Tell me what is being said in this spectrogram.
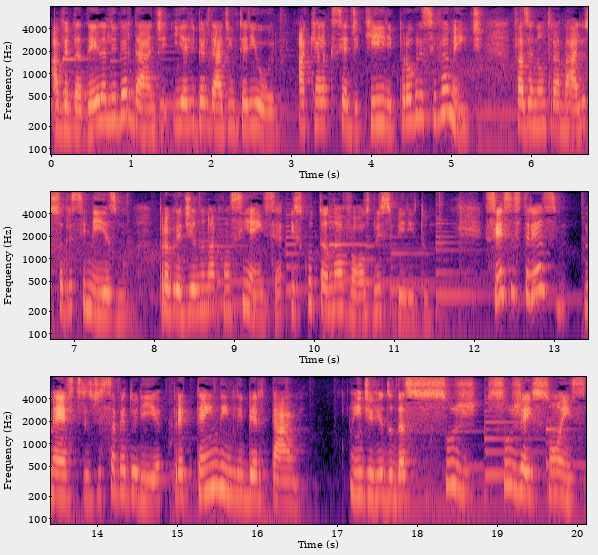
a verdadeira liberdade e a liberdade interior, aquela que se adquire progressivamente, fazendo um trabalho sobre si mesmo, progredindo na consciência, escutando a voz do espírito. Se esses três mestres de sabedoria pretendem libertar o indivíduo das suje sujeições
